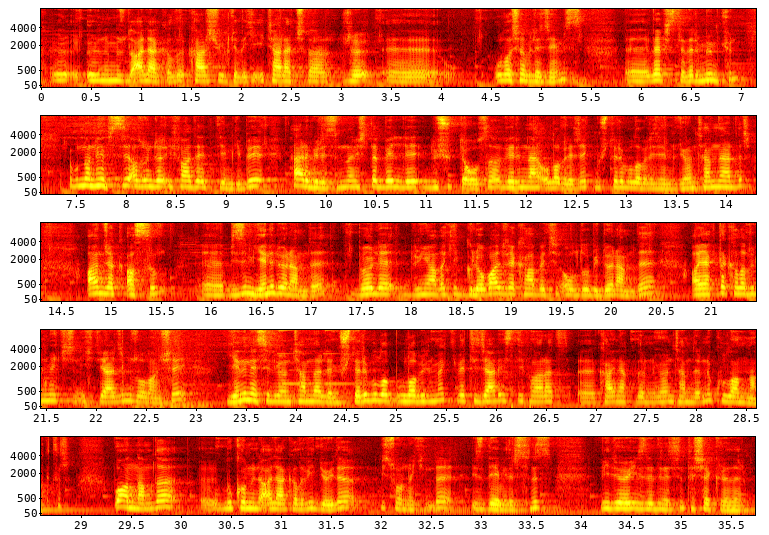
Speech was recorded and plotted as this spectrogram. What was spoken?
ürünümüzle alakalı karşı ülkedeki ithalatçıları e, ulaşabileceğimiz e, web siteleri mümkün. Bunların hepsi az önce ifade ettiğim gibi her birisinden işte belli düşük de olsa verimler olabilecek, müşteri bulabileceğimiz yöntemlerdir. Ancak asıl e, bizim yeni dönemde böyle dünyadaki global rekabetin olduğu bir dönemde ayakta kalabilmek için ihtiyacımız olan şey yeni nesil yöntemlerle müşteri bulabilmek ve ticari istihbarat e, kaynaklarını, yöntemlerini kullanmaktır. Bu anlamda e, bu konuyla alakalı videoyu da bir sonrakinde izleyebilirsiniz. Videoyu izlediğiniz için teşekkür ederim.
